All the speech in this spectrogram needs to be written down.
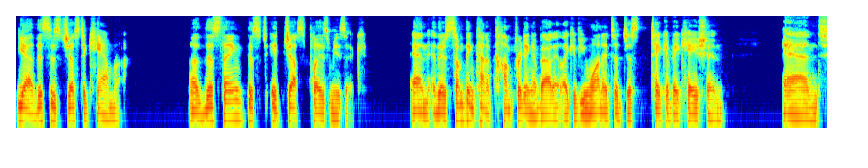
yeah, this is just a camera. Uh, this thing, this it just plays music, and, and there's something kind of comforting about it. Like if you wanted to just take a vacation and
